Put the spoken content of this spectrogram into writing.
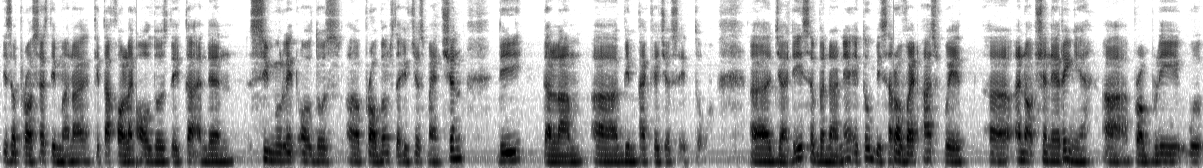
is a process di mana kita collect all those data and then simulate all those uh, problems that you just mentioned di dalam uh, BIM packages itu. Uh, jadi sebenarnya itu bisa provide us with uh, an optioneering ya. Uh, probably would,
